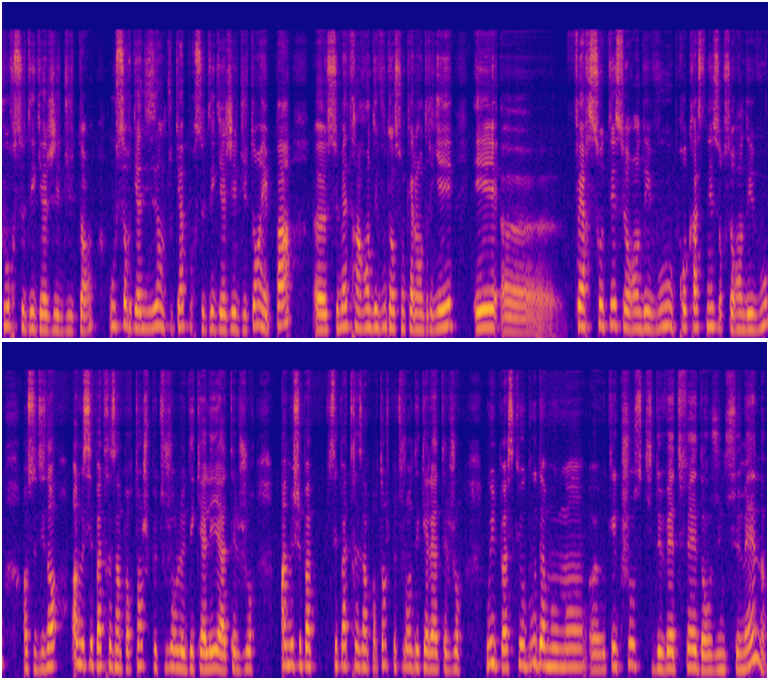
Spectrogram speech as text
pour se dégager du temps, ou s'organiser en tout cas pour se dégager du temps et pas se mettre un rendez-vous dans son calendrier et faire sauter ce rendez-vous ou procrastiner sur ce rendez-vous en se disant oh mais c'est pas très important, je peux toujours le décaler à tel jour. Ah mais je sais pas, c'est pas très important, je peux toujours le décaler à tel jour. Oui, parce qu'au bout d'un moment, quelque chose qui devait être fait dans une semaine,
